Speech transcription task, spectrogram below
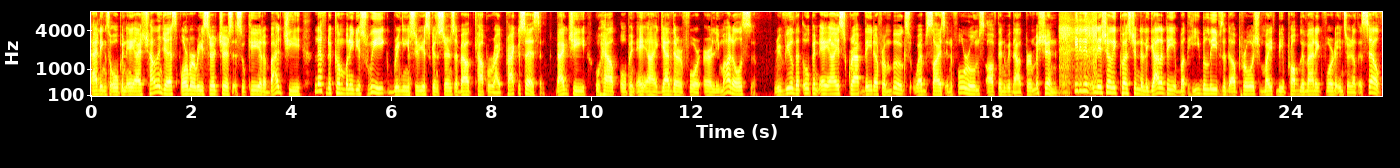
Adding to OpenAI's challenges, former researchers Suchir Balaji left the company this week, bringing serious concerns about copyright practices. Balaji, who helped OpenAI gather four early models, revealed that OpenAI scrapped data from books, websites, and forums often without permission. He didn't initially question the legality, but he believes that the approach might be problematic for the internet itself.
